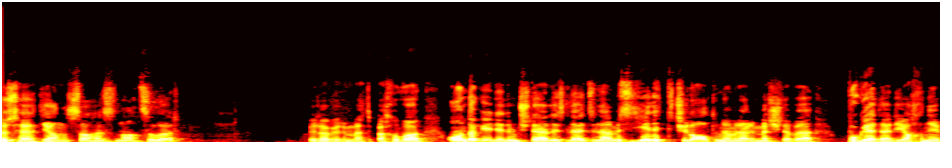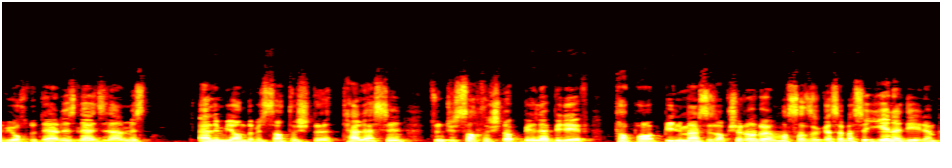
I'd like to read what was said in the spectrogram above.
öz həyətyanı sahəsinə açılır. Belə bir mətbəxi var. Onu da qeyd edim ki, dəyərli izləyicilərimiz, yeni tikili 6 nömrəli məktəbə bu qədər yaxın ev yoxdur. Dəyərli izləyicilərimiz, əlim yandı bir satışdır. Tələsin. Çünki satışda belə bir ev tapa bilmərsiniz. Abşeron rayon Masazır qəsəbəsi yenə deyirəm,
